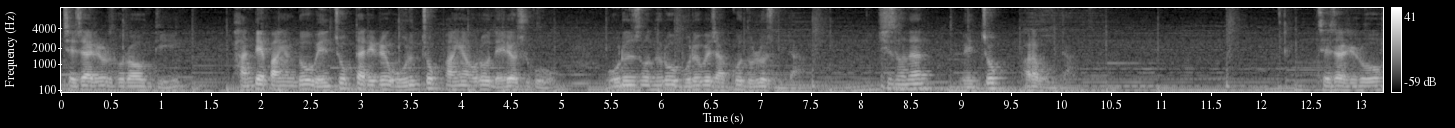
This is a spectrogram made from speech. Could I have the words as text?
제자리로 돌아온 뒤 반대 방향도 왼쪽 다리를 오른쪽 방향으로 내려주고 오른손으로 무릎을 잡고 눌러줍니다. 시선은 왼쪽 바라봅니다. 제자리로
